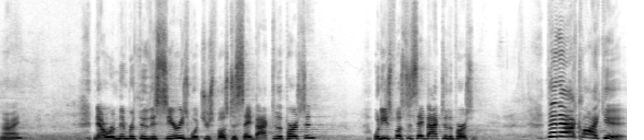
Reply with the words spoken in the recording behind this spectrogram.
All right? Now, remember through this series what you're supposed to say back to the person? What are you supposed to say back to the person? Then act like it.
